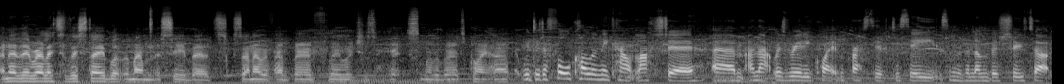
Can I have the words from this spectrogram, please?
I know they're relatively stable at the moment, the seabirds, because I know we've had bird flu, which has hit some of the birds quite hard. We did a full colony count last year, um, and that was really quite impressive to see some of the numbers shoot up.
